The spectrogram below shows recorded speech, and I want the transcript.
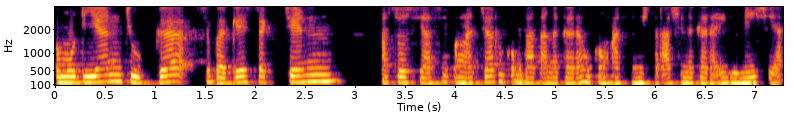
Kemudian juga sebagai Sekjen Asosiasi Pengajar Hukum Tata Negara, Hukum Administrasi Negara Indonesia.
